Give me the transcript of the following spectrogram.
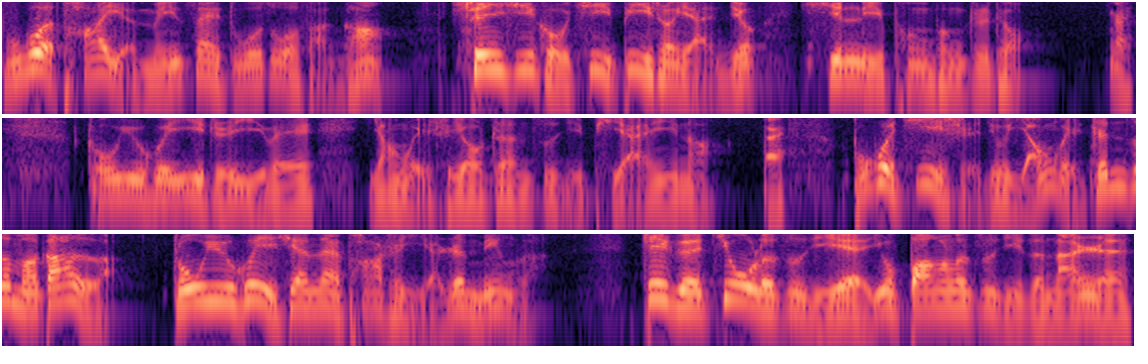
不过他也没再多做反抗，深吸口气，闭上眼睛，心里砰砰直跳。哎，周玉慧一直以为杨伟是要占自己便宜呢。哎，不过即使就杨伟真这么干了，周玉慧现在怕是也认命了。这个救了自己又帮了自己的男人。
